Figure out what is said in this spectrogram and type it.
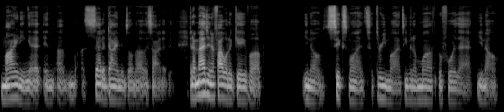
mining at, and um, a set of diamonds on the other side of it. And imagine if I would have gave up, you know, six months, three months, even a month before that, you know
